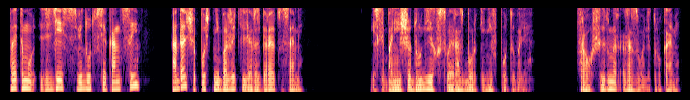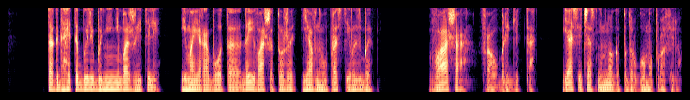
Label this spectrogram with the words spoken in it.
Поэтому здесь сведут все концы, а дальше пусть небожители разбираются сами. Если бы они еще других в свои разборки не впутывали». Фрау Ширмер разводит руками. Тогда это были бы не небожители, и моя работа, да и ваша тоже, явно упростилась бы. Ваша, фрау Бригитта. Я сейчас немного по другому профилю.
